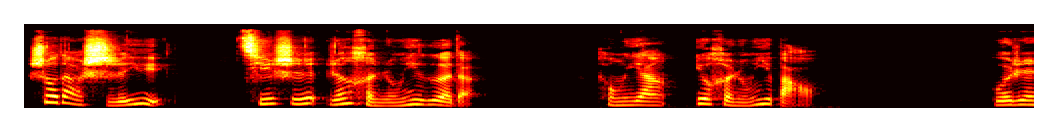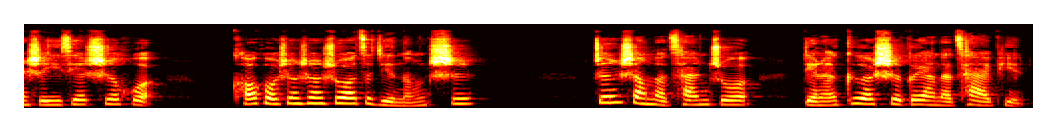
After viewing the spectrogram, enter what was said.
说到食欲，其实人很容易饿的，同样又很容易饱。我认识一些吃货，口口声声说自己能吃，真上到餐桌，点了各式各样的菜品，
